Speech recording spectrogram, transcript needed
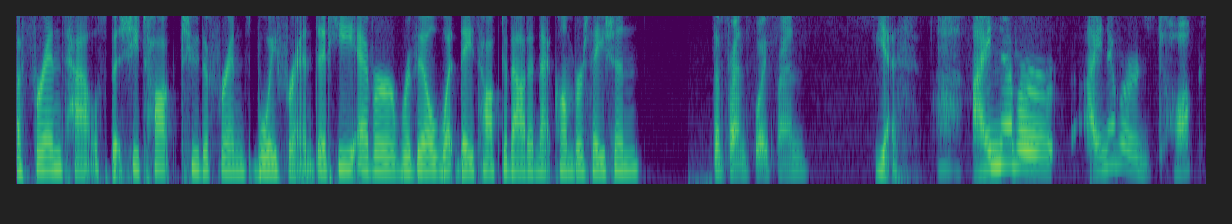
a friend's house, but she talked to the friend's boyfriend. Did he ever reveal what they talked about in that conversation? The friend's boyfriend? Yes. I never I never talked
